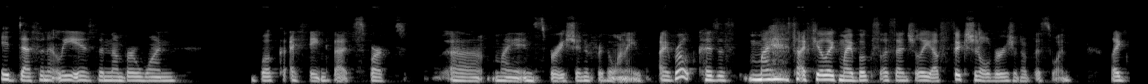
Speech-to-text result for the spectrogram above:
it definitely is the number one book I think that sparked uh, my inspiration for the one I, I wrote because my I feel like my book's essentially a fictional version of this one, like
